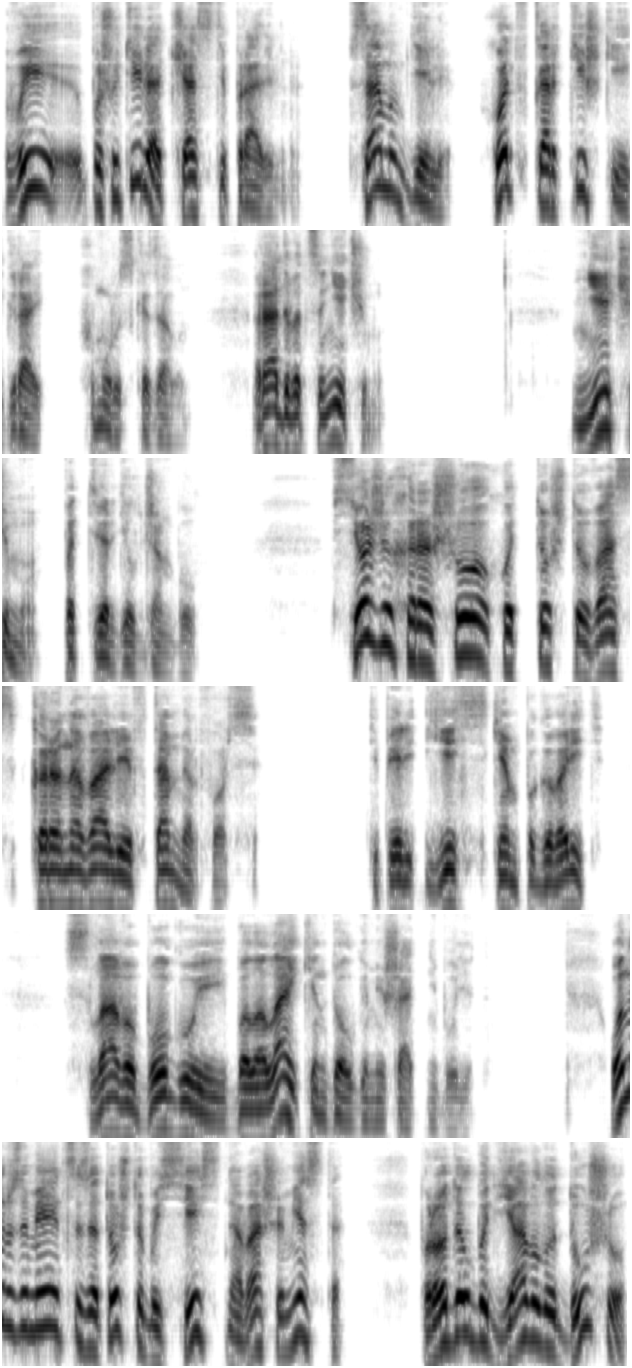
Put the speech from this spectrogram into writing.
вы пошутили отчасти правильно. В самом деле, хоть в картишки играй, — хмуро сказал он. — Радоваться нечему. — Нечему, — подтвердил Джамбул. Все же хорошо хоть то, что вас короновали в Таммерфорсе. Теперь есть с кем поговорить. Слава богу, и Балалайкин долго мешать не будет. Он, разумеется, за то, чтобы сесть на ваше место. Продал бы дьяволу душу,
